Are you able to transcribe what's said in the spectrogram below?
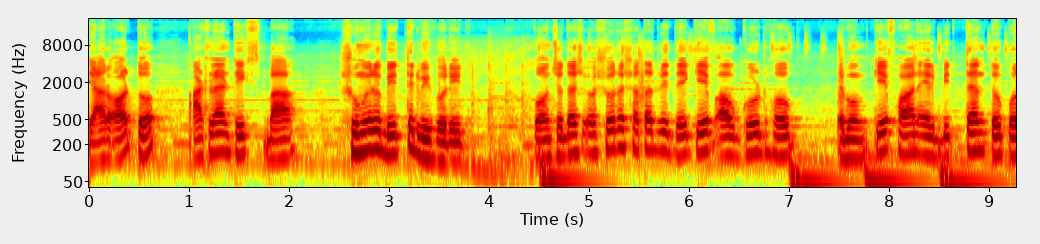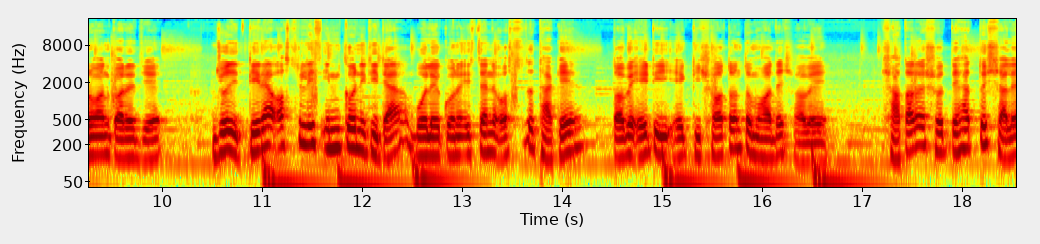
যার অর্থ আটলান্টিক্স বা সুমেরু বৃত্তের বিপরীত। পঞ্চদশ ও ষোড়শ শতাব্দীতে কেপ অফ গুড হোপ এবং কেপ হর্ন এর বৃত্তান্ত প্রমাণ করে যে, যদি টেরা অস্ট্রেলিস ইনকনিটিটা বলে কোনো স্থানে অস্তিত্ব থাকে, তবে এটি একটি স্বতন্ত্র মহাদেশ হবে। সতেরোশো তেহাত্তর সালে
